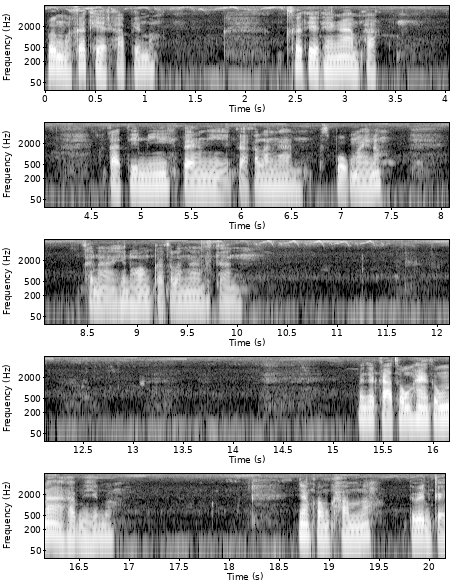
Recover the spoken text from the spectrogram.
เบิ่งมะเขือเทศครับเห็นบ่มะเขือเทศให้งามครับ กาศตีนมีแปลงนี้ก็กำลังงามปลูกใหม่เนาะขนาดเห็นหอมก็กำลังงามคือกันบรรยากาศทงไฮทงหน้าครับนี่เห็นบ่ย่ำคำคำเนาะตะเวนไก่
